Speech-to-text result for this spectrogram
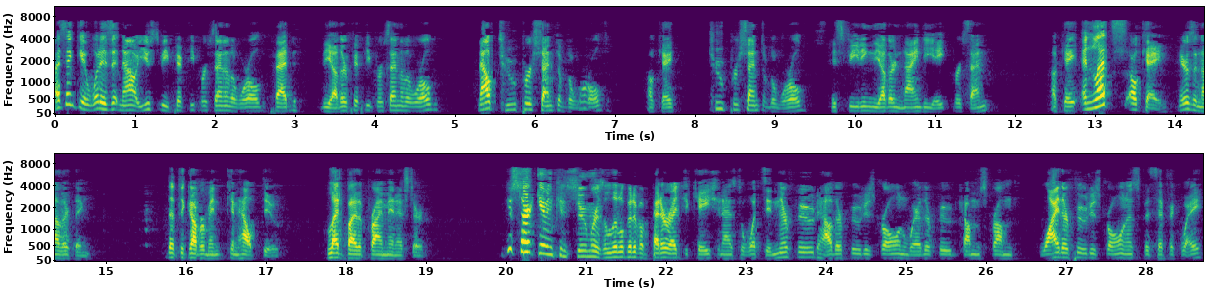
I think it, what is it now? It used to be 50% of the world fed the other 50% of the world. Now 2% of the world, okay? 2% of the world is feeding the other 98%. Okay? And let's, okay, here's another thing that the government can help do, led by the Prime Minister. You start giving consumers a little bit of a better education as to what's in their food, how their food is grown, where their food comes from, why their food is grown in a specific way.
